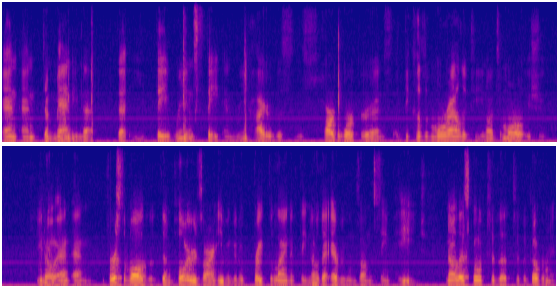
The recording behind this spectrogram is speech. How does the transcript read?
and and demanding that that they reinstate and rehire this this hard worker, and because of morality, you know, it's a moral issue, you know, and and first of all, the, the employers aren't even going to break the line if they know that everyone's on the same page. Now let's go to the to the government.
